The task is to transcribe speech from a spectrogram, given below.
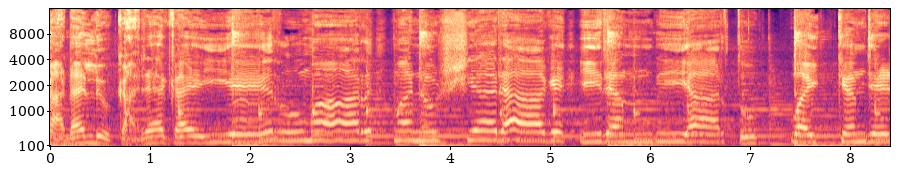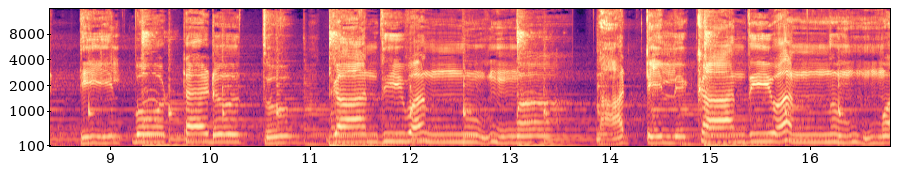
കടലു കര കയ്യേറുമാറ് മനുഷ്യരാകെ ഇരമ്പിയാർത്തു. വൈക്കം ജെട്ടിയിൽ ബോട്ടടുത്തു. ഗാന്ധി വന്നുമ്മ. നാട്ടിൽ കാന്തി വന്നുമ്മ.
